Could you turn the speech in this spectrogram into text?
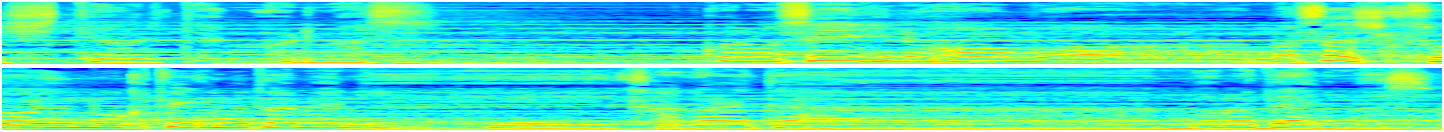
しております。この正義の方もまさしくそういう目的のために書かれたものであります。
